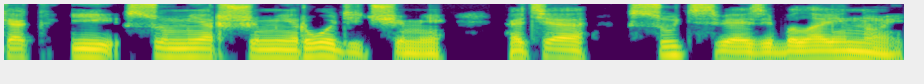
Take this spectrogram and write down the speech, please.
как и с умершими родичами, хотя суть связи была иной.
